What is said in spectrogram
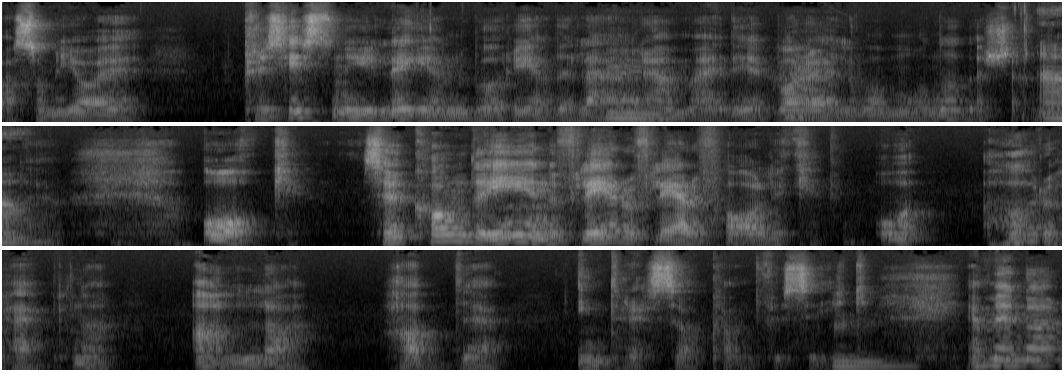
då som jag är precis nyligen började lära mm. mig. Det är bara 11 månader sedan. Ja. Och sen kom det in fler och fler folk Och hör och häpna, alla hade intresse av kvantfysik. Mm. Jag menar,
